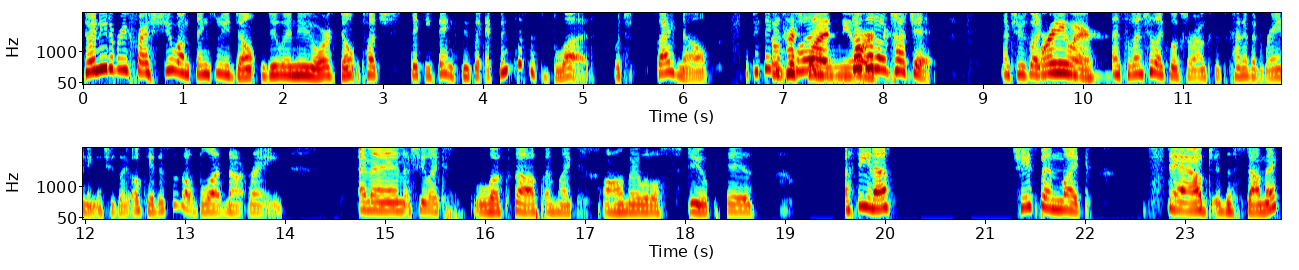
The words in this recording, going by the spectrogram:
do I need to refresh you on things we don't do in New York? Don't touch sticky things. And he's like, I think this is blood, which, side note, if you think Don't it's blood, blood double York don't touch it. And she was like, or anywhere. and so then she like looks around because it's kind of been raining and she's like, okay, this is all blood, not rain. And then she like looks up and like on their little stoop is Athena. She's been like stabbed in the stomach,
